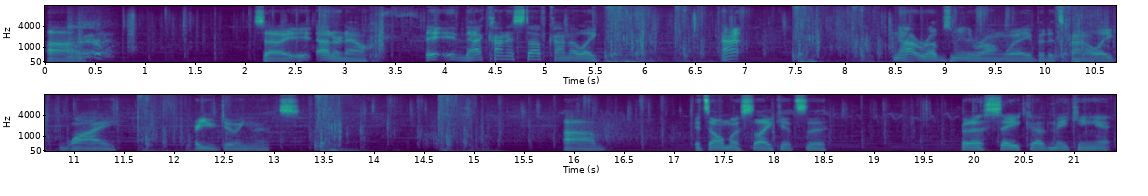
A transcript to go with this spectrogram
Um so it, I don't know. It, it, that kind of stuff kind of like not not rubs me the wrong way, but it's kind of like, why are you doing this? Um, it's almost like it's the for the sake of making it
